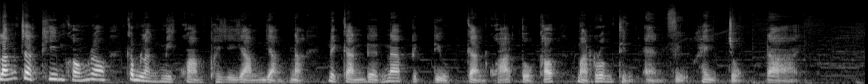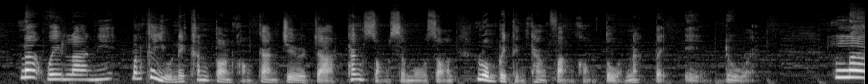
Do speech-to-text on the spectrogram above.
หลังจากทีมของเรากำลังมีความพยายามอย่างหนัก ในการเดินหน้าปิดดิวการคว้าตัวเขามาร่วมถึงแอนฟิลด์ให้จงได้ณเวลานี้มันก็อยู่ในขั้นตอนของการเจรจาทั้งสองสโมสรรวมไปถึงทางฝั่งของตัวนักเตะเองด้วย ล่า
